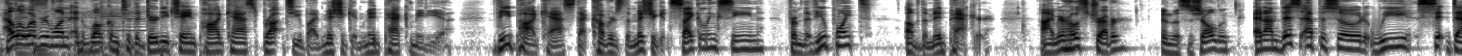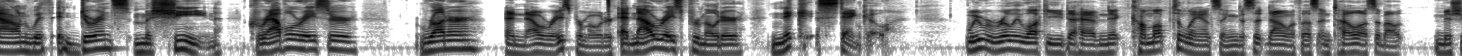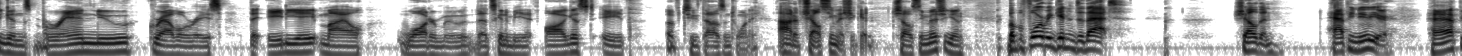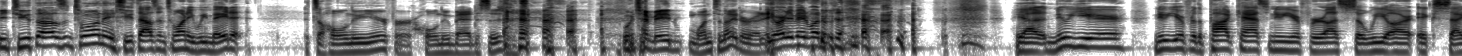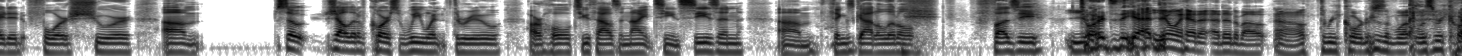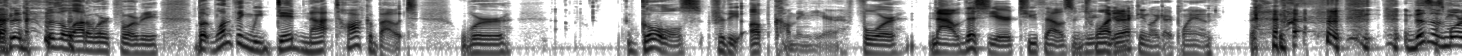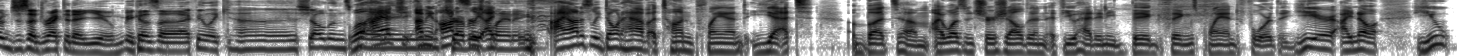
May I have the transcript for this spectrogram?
Hello, everyone, and welcome to the Dirty Chain Podcast brought to you by Michigan Midpack Media, the podcast that covers the Michigan cycling scene from the viewpoint of the Midpacker. I'm your host, Trevor, And this is Sheldon. and on this episode, we sit down with endurance machine, gravel racer, runner, And now race promoter. and now race promoter, Nick Stanko. We were really lucky to have Nick come up to Lansing to sit down with us and tell us about Michigan's brand new gravel race, the 88 mile Watermoo. That's going to be August 8th of 2020. out of Chelsea, Michigan. Chelsea, Michigan. But before we get into that, Sheldon, Happy New Year. Happy 2020. 2020, we made it. It's a whole new year for whole new bad decisions, which I made one tonight already. You already made one. yeah, new year, new year for the podcast, new year for us. So we are excited for sure. Um, so Sheldon, of course, we went through our whole 2019 season. Um, things got a little fuzzy towards the end. You only had to edit about know, three quarters of what was recorded. it was a lot of work for me. But one thing we did not talk about were goals for the upcoming year. For now, this year, 2020. You're acting like I plan. this is more just uh, directed at you because uh, I feel like uh, Sheldon's well, I actually, I mean, honestly, Trevor's I, planning. I honestly don't have a ton planned yet. But um, I wasn't sure, Sheldon, if you had any big things planned for the year. I know you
